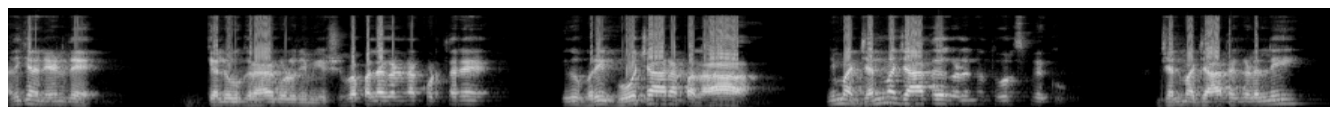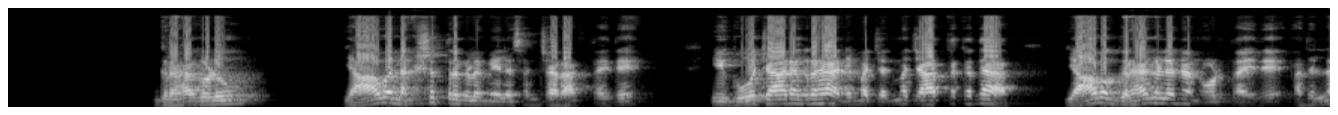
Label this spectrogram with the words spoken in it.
ಅದಕ್ಕೆ ನಾನು ಹೇಳಿದೆ, ಕೆಲವು ಗ್ರಹಗಳು ನಿಮಗೆ ಶುಭ ಫಲಗಳನ್ನ ಕೊಡ್ತಾರೆ. ಇದು ಬರೀ ಗೋಚಾರ ಫಲ. ನಿಮ್ಮ ಜನ್ಮ ಜಾತಕಗಳನ್ನು ತೋರಿಸ್ಬೇಕು. ಜನ್ಮ ಜಾತಕಗಳಲ್ಲಿ ಗ್ರಹಗಳು ಯಾವ ನಕ್ಷತ್ರಗಳ ಮೇಲೆ ಸಂಚಾರ ಆಗ್ತಾ ಇದೆ. ಈ ಗೋಚಾರ ಗ್ರಹ ನಿಮ್ಮ ಜನ್ಮ ಜಾತಕದ ಯಾವ ಗ್ರಹಗಳನ್ನ ನೋಡ್ತಾ ಇದೆ, ಅದೆಲ್ಲ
